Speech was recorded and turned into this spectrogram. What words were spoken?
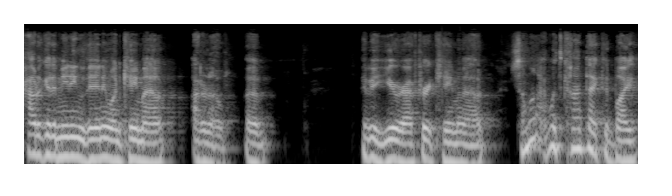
How to Get a Meeting with Anyone came out, I don't know, uh, maybe a year after it came out, someone I was contacted by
